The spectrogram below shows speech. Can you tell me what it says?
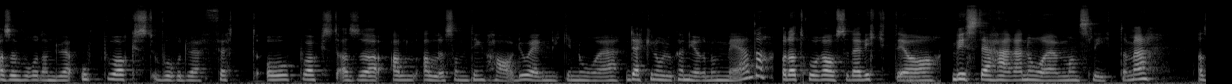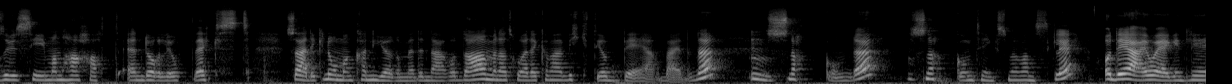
altså hvordan du er oppvokst, hvor du er født og oppvokst, altså all, alle sånne ting har du jo egentlig ikke noe Det er ikke noe du kan gjøre noe med, da. Og da tror jeg også det er viktig å Hvis det her er noe man sliter med, altså hvis man har hatt en dårlig oppvekst, så er det ikke noe man kan gjøre med det der og da, men da tror jeg det kan være viktig å bearbeide det. Mm. Snakke om det. Snakke om ting som er vanskelig. Og det er jo egentlig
